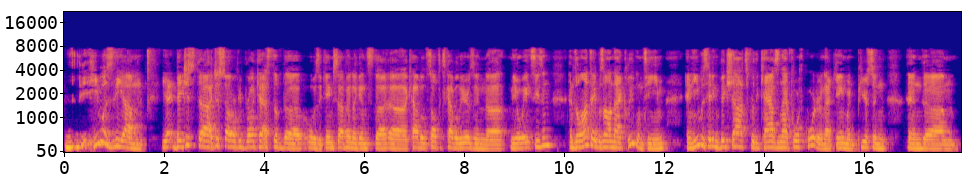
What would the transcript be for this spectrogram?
He was the um yeah they just uh, I just saw a rebroadcast of the what was it game seven against uh, uh Caval- Celtics Cavaliers in uh, the 08 season. And Delonte was on that Cleveland team and he was hitting big shots for the Cavs in that fourth quarter in that game when Pearson and um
